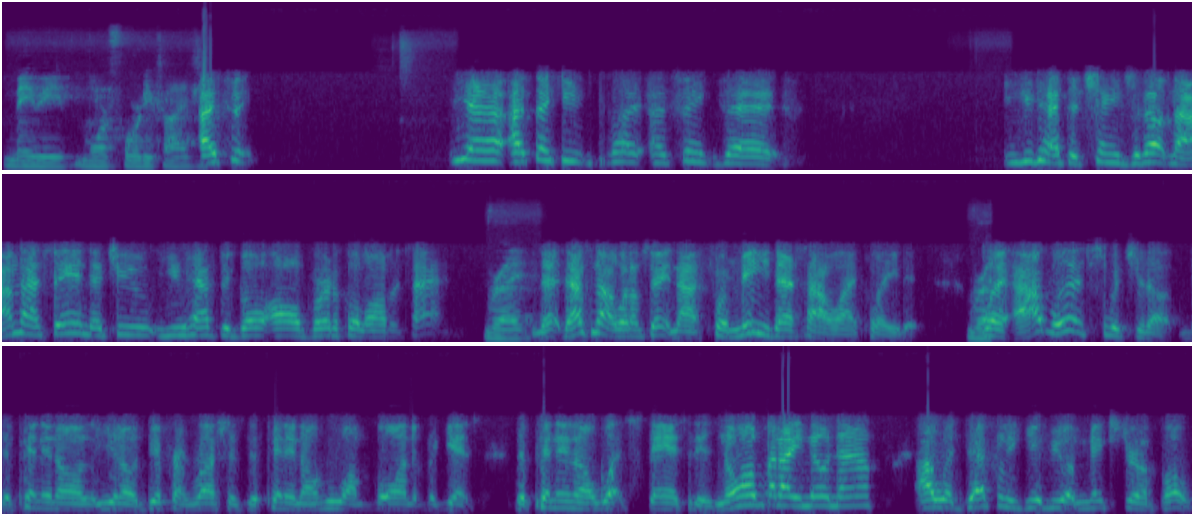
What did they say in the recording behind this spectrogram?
maybe more 45. I think yeah, I think you. I think that you'd have to change it up. Now, I'm not saying that you you have to go all vertical all the time. Right. That, that's not what I'm saying. Now, for me, that's how I played it. Right. But I would switch it up depending on you know different rushes, depending on who I'm going up against, depending on what stance it is. Knowing what I know now, I would definitely give you a mixture of both.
